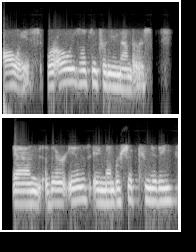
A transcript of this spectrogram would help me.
Always, we're always looking for new members, and there is a membership committee.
